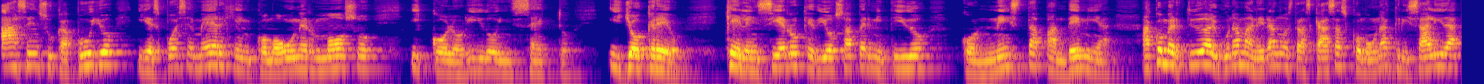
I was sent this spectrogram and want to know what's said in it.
hacen su capullo y después emergen como un hermoso y colorido insecto. Y yo creo que el encierro que Dios ha permitido con esta pandemia ha convertido de alguna manera nuestras casas como una crisálida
